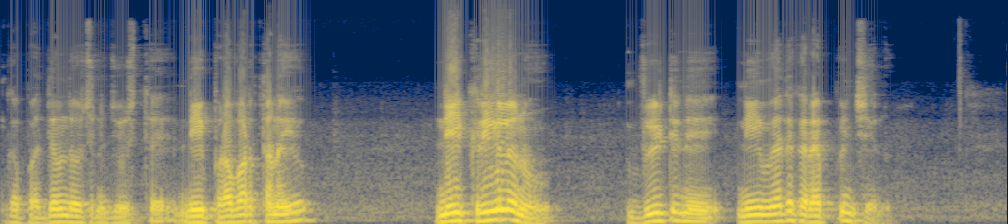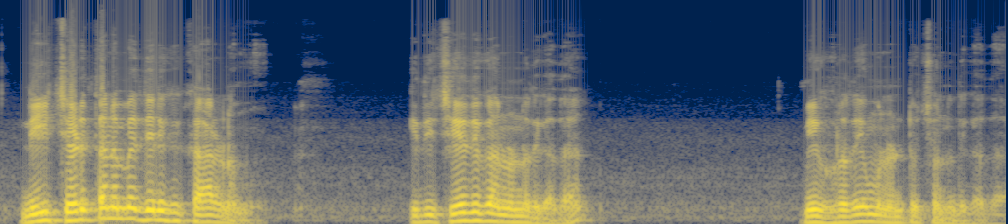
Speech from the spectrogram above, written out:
ఇంకా పద్దెనిమిది వచ్చిన చూస్తే నీ ప్రవర్తనయు నీ క్రియలను వీటిని నీ మీదకి రప్పించాను. నీ చెడుతనమే దీనికి కారణము. ఇది చేదుగానున్నది కదా. మీ హృదయం అంటుచున్నది కదా.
